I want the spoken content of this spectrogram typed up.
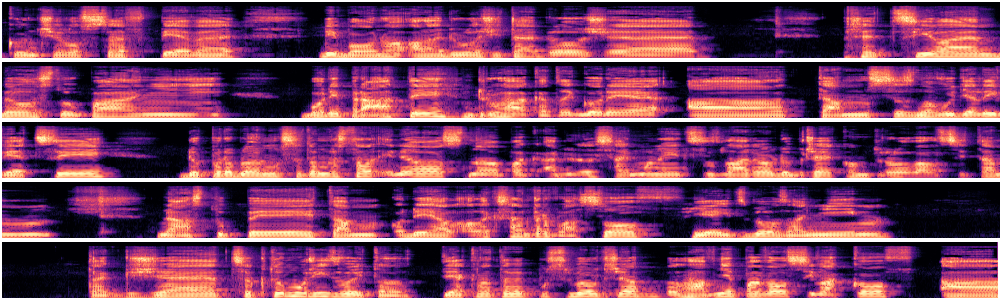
končilo se v Pěve di Bono, ale důležité bylo, že před cílem bylo stoupání body práty, druhá kategorie a tam se znovu děly věci, do problému se tam dostal Ineos, naopak Simon Yates zvládal dobře, kontroloval si tam nástupy, tam odjel Aleksandr Vlasov, Yates byl za ním, takže co k tomu říct, Vojto? Jak na tebe působil třeba hlavně Pavel Sivakov a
